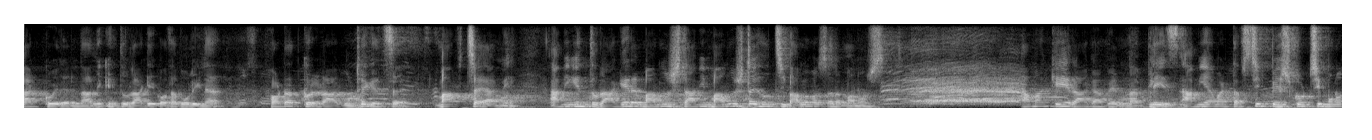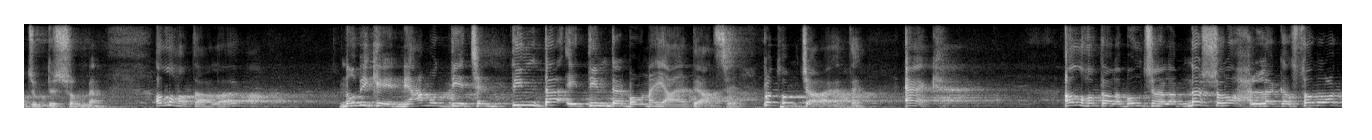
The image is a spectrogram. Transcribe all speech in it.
রাগ করে দেন না, আমি কিন্তু রাগে কথা বলি না। হঠাৎ করে রাগ উঠে গেছে, মাফ চাই আমি। আমি কিন্তু রাগের মানুষ না, আমি মানুষটাই হচ্ছি ভালোবাসার মানুষ। আমাকে রাগাবেন না, প্লিজ, আমি আমার তাফসির পেশ করছি, মনোযোগ দিয়ে শুনবেন। আল্লাহ নবীকে নিয়ামত দিয়েছেন তিনটা, এই তিনটার বর্ণনা এই আয়াতে আছে। প্রথম চার আয়াতে। এক আল্লাহ বলছেন, আলাম নাশরাহ লাকা সাদরাক?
